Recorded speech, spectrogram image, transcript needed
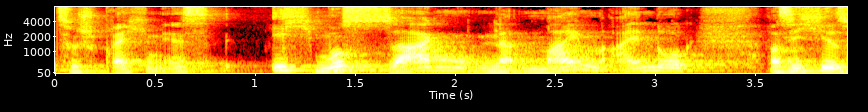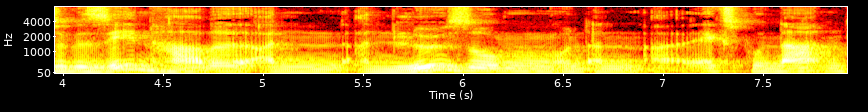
zu sprechen ist. Ich muss sagen, nach meinem Eindruck, was ich hier so gesehen habe an, an Lösungen und an Exponaten,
